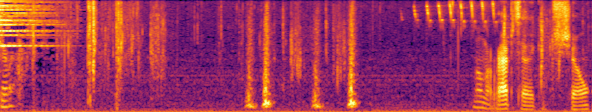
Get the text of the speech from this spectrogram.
Damn it. Oh, my rabbit's head I can show.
